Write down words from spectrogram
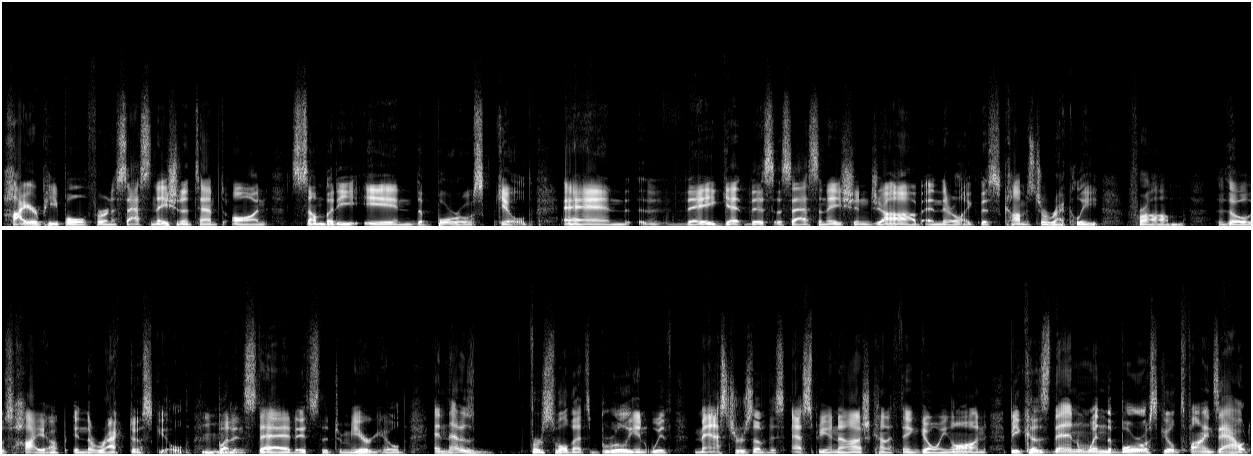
hire people for an assassination attempt on somebody in the Boros guild. And they get this assassination job and they're like this comes directly from those high up in the Rakdos guild. But mm-hmm. instead it's the Dimir guild. And that is first of all, that's brilliant with masters of this espionage kind of thing going on because then when the Boros Guild finds out,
